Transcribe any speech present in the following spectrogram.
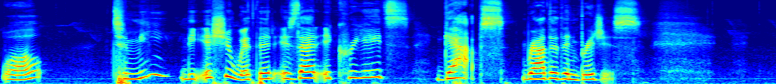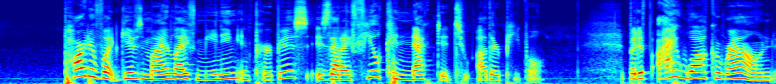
Well, to me, the issue with it is that it creates gaps rather than bridges. Part of what gives my life meaning and purpose is that I feel connected to other people. But if I walk around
